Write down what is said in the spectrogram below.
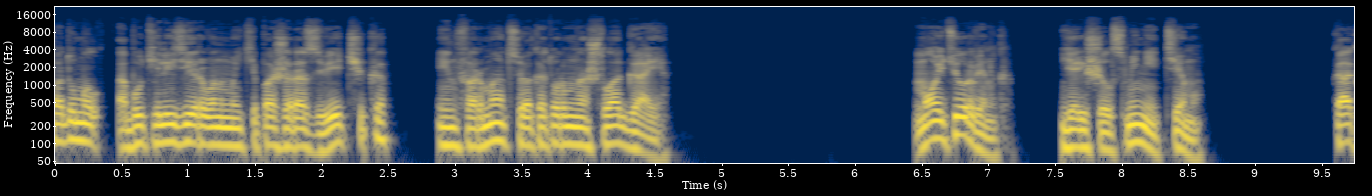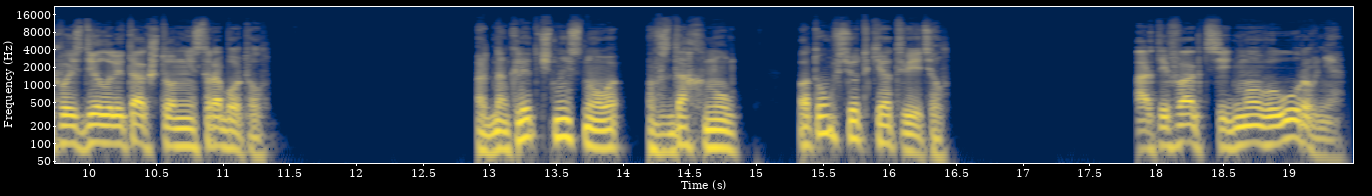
подумал об утилизированном экипаже разведчика, информацию о котором нашла Гая. «Мой тюрвинг», — я решил сменить тему. «Как вы сделали так, что он не сработал?» Одноклеточный снова вздохнул, потом все-таки ответил. «Артефакт седьмого уровня.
